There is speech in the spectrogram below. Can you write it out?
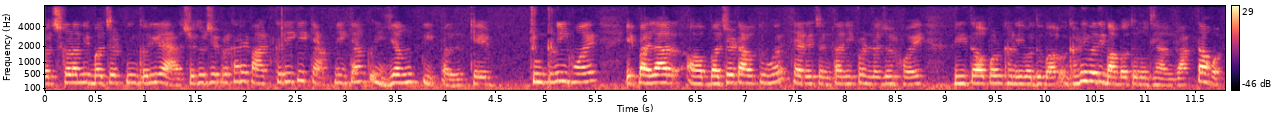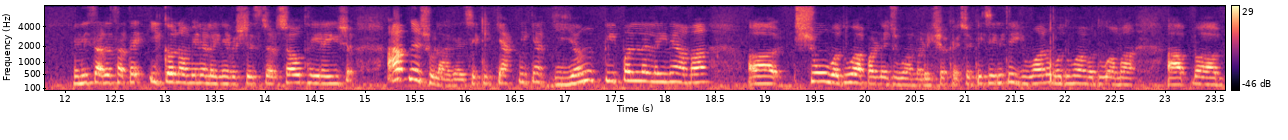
વચગાળાની બજેટની કરી રહ્યા છે તો જે પ્રકારે વાત કરી કે ક્યાંક ને ક્યાંક યંગ પીપલ કે ચૂંટણી હોય, એ પહેલાં બજેટ આવતું હોય, ત્યારે જનતાની પણ નજર હોય, નેતાઓ પણ ઘણી બધું ઘણી બધી બાબતોનું ધ્યાન રાખતા હોય. એની સાથે સાથે ઇકોનોમીને લઈને વિશેષ ચર્ચાઓ થઈ રહી છે. આપને શું લાગે છે કે ક્યાંક ને ક્યાંક યંગ પીપલને લઈને આમાં શું વધુ આપણને જોવા મળી શકે છે? કે જે રીતે યુવાનો વધુમાં વધુ આમાં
